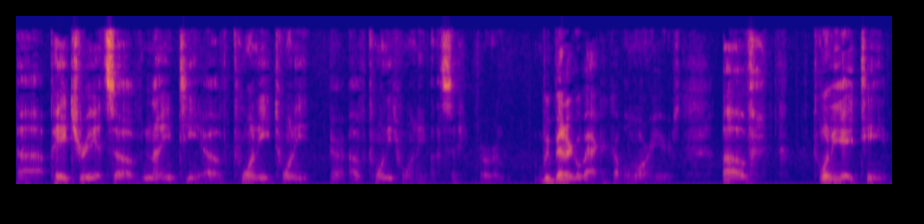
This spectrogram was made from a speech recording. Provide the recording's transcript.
uh, Patriots of 19 of 2020 uh, of 2020, let's say, or we better go back a couple more years of 2018.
